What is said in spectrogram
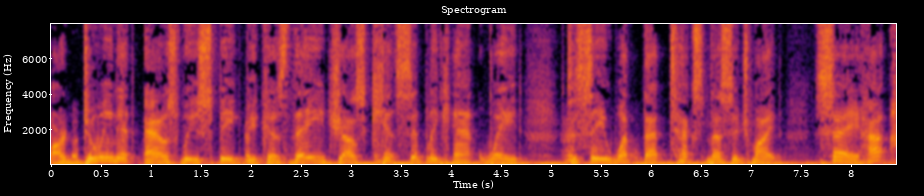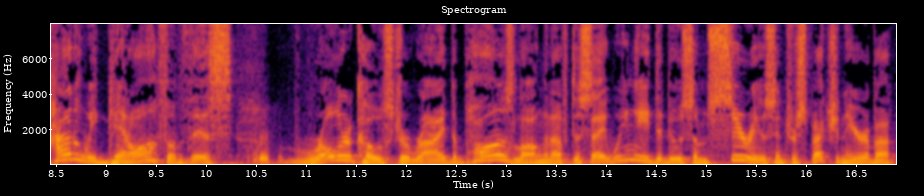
are doing it as we speak because they just can't, simply can't wait to see what that text message might say. How, how do we get off of this roller coaster ride to pause long enough to say we need to do some serious introspection here about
